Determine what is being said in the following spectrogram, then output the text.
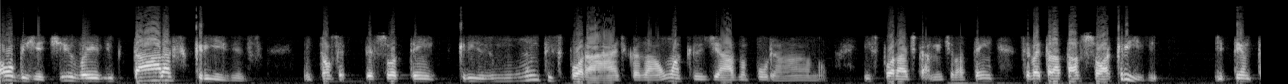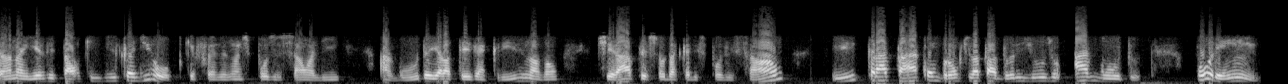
principal objetivo é evitar as crises. Então, se a pessoa tem crises muito esporádicas, há uma crise de asma por ano, esporadicamente ela tem, você vai tratar só a crise e tentando aí evitar o que desencadeou, porque foi às vezes uma exposição ali aguda e ela teve a crise, nós vamos tirar a pessoa daquela exposição e tratar com broncodilatadores de uso agudo. Porém,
